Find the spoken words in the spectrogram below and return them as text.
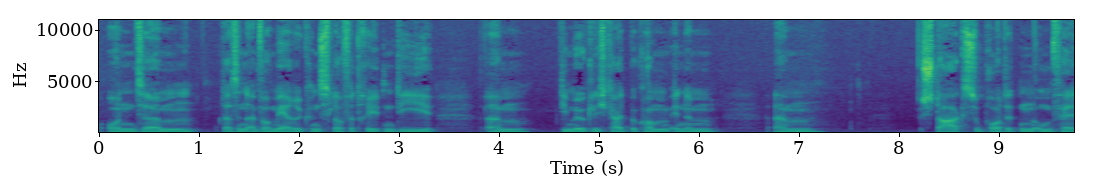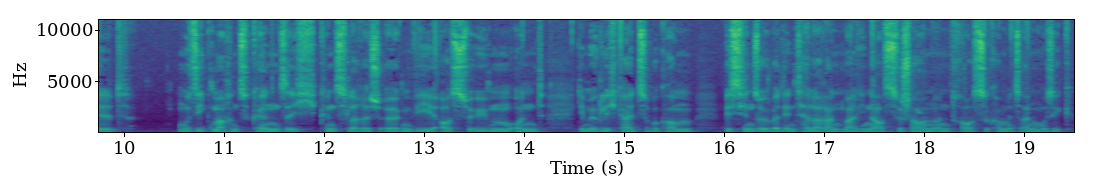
Und ähm, da sind einfach mehrere Künstler vertreten, die ähm, die Möglichkeit bekommen, in einem ähm, stark supporteten Umfeld Musik machen zu können, sich künstlerisch irgendwie auszuüben und die Möglichkeit zu bekommen, bisschen so über den Tellerrand mal hinauszuschauen und rauszukommen mit seiner Musik.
